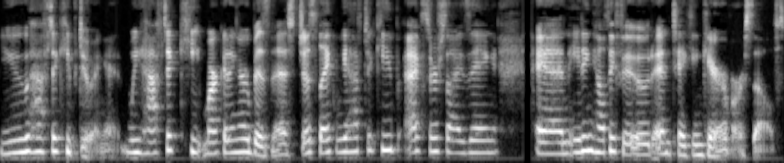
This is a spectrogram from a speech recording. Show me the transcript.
you have to keep doing it. We have to keep marketing our business, just like we have to keep exercising and eating healthy food and taking care of ourselves.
